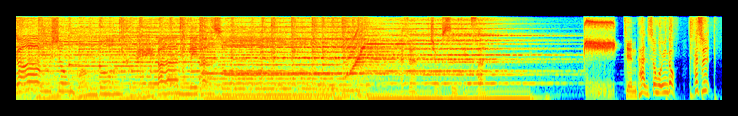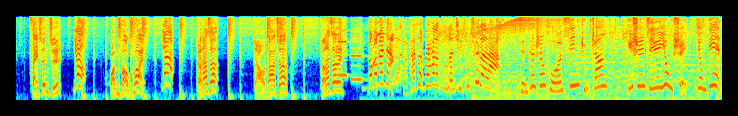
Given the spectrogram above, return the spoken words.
高雄广播陪伴你探索。FM 九四点三，减碳生活运动开始，再升值要，环保快。要，脚踏车，脚踏车，脚踏车嘞。报告班长，脚踏车被它的主人骑出去了啦！减碳生活新主张，平时节约用水用电，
